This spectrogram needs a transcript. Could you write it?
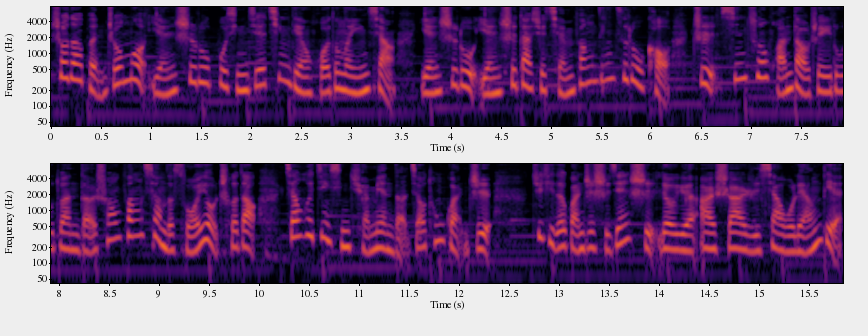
受到本周末延世路步行街庆典活动的影响，延世路延世大学前方丁字路口至新村环岛这一路段的双方向的所有车道将会进行全面的交通管制。具体的管制时间是六月二十二日下午两点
